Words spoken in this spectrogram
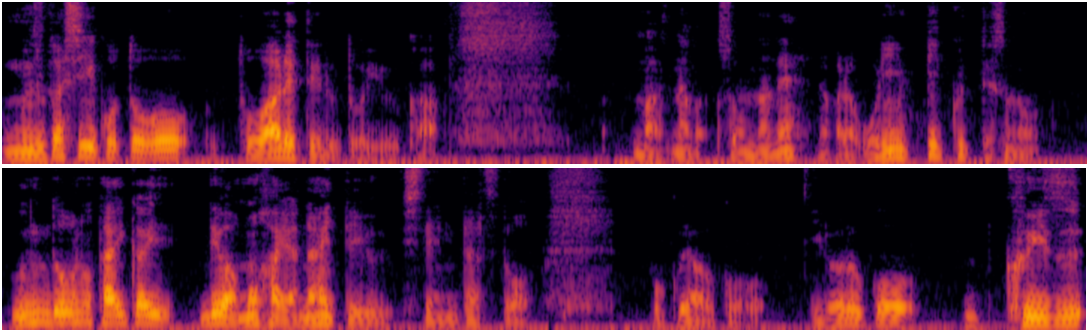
難しいことを問われてるというか、まあなんかそんなね、だからオリンピックってその運動の大会ではもはやないっていう視点に立つと、僕らはこう、いろいろこう、クイズ、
